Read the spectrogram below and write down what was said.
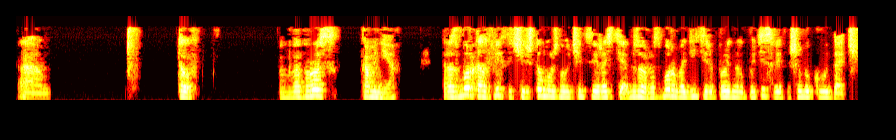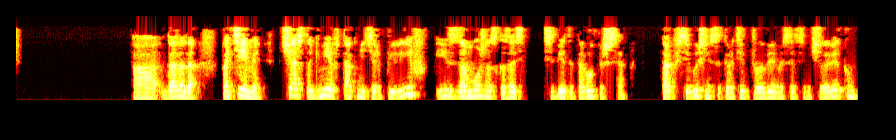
А, то вопрос ко мне. Разбор конфликта, через что можно учиться и расти. Обзор. Разбор водителя пройденного пути своих ошибок и удач. А, да-да-да. По теме. Часто гнев так нетерпелив, из-за, можно сказать, себе ты торопишься. Так Всевышний сократит твое время с этим человеком.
